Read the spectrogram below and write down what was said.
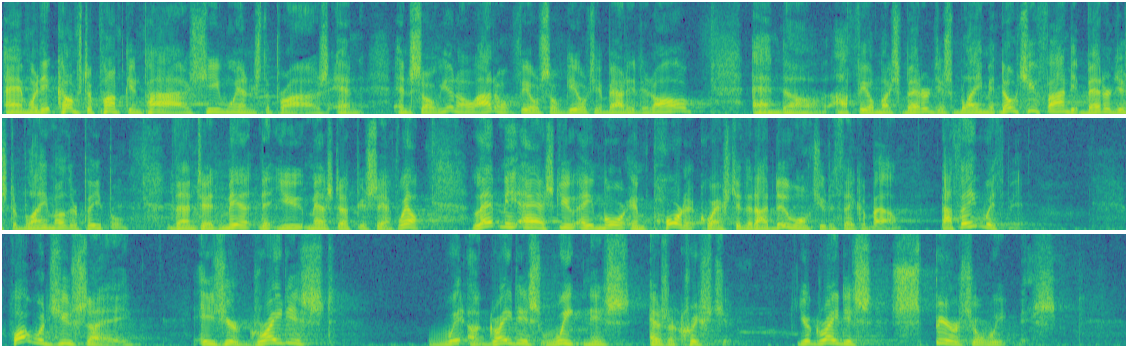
And when it comes to pumpkin pie, she wins the prize. And, and so, you know, I don't feel so guilty about it at all. And uh, I feel much better. Just blame it. Don't you find it better just to blame other people than to admit that you messed up yourself? Well, let me ask you a more important question that I do want you to think about. Now, think with me. What would you say is your greatest, uh, greatest weakness as a Christian, your greatest spiritual weakness.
